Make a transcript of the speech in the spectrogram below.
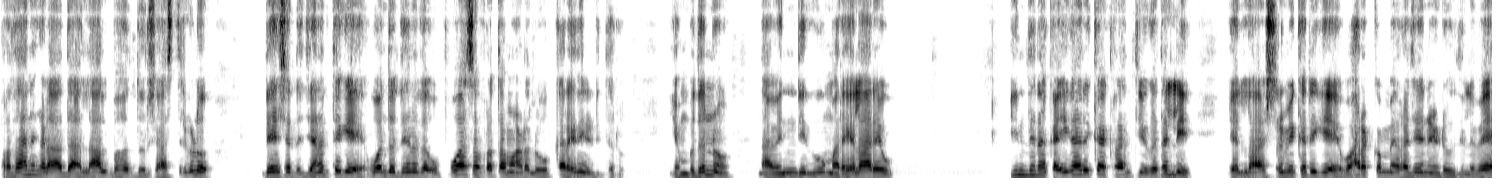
ಪ್ರಧಾನಿಗಳಾದ ಲಾಲ್ ಬಹದ್ದೂರ್ ಶಾಸ್ತ್ರಿಗಳು ದೇಶದ ಜನತೆಗೆ ಒಂದು ದಿನದ ಉಪವಾಸ ವ್ರತ ಮಾಡಲು ಕರೆ ನೀಡಿದ್ದರು ಎಂಬುದನ್ನು ನಾವೆಂದಿಗೂ ಮರೆಯಲಾರೆವು. ಇಂದಿನ ಕೈಗಾರಿಕಾ ಕ್ರಾಂತಿ ಯುಗದಲ್ಲಿ ಎಲ್ಲ ಶ್ರಮಿಕರಿಗೆ ವಾರಕ್ಕೊಮ್ಮೆ ರಜೆ ನೀಡುವುದಿಲ್ಲವೇ?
